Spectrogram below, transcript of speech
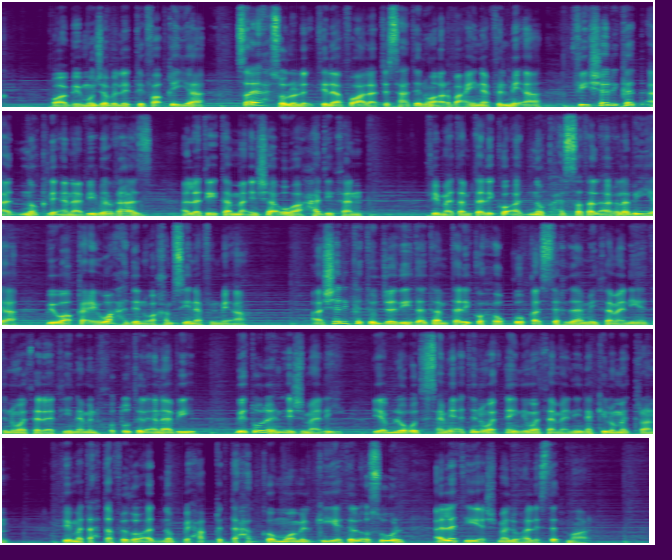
وبموجب الاتفاقية سيحصل الائتلاف على 49% في شركة أدنوك لأنابيب الغاز التي تم إنشاؤها حديثا فيما تمتلك أدنوك حصة الأغلبية بواقع 51% الشركة الجديدة تمتلك حقوق استخدام 38 من خطوط الأنابيب بطول إجمالي يبلغ 982 كيلومترا فيما تحتفظ أدنوك بحق التحكم وملكية الأصول التي يشملها الاستثمار.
